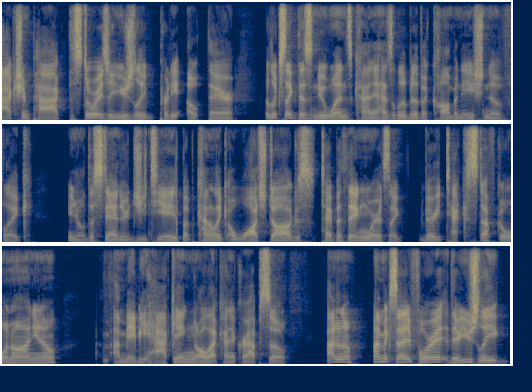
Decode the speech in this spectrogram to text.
action packed. The stories are usually pretty out there. It looks like this new one's kind of has a little bit of a combination of like you know the standard GTA, but kind of like a Watch Dogs type of thing where it's like very tech stuff going on. You know, I'm uh, maybe hacking all that kind of crap. So I don't know. I'm excited for it. They're usually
